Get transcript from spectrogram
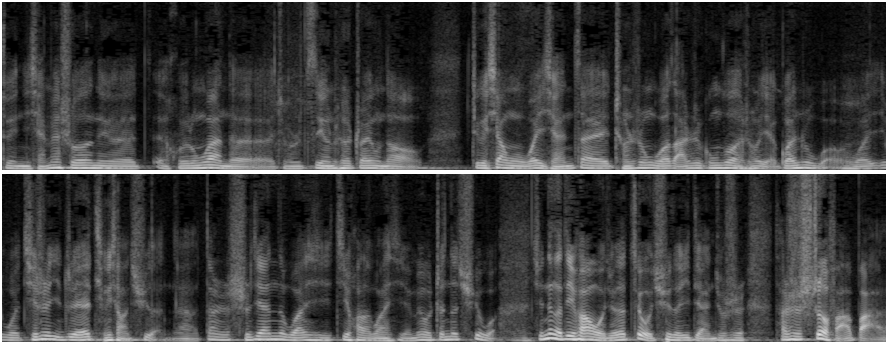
对你前面说的那个呃回龙观的，就是自行车专用道。这个项目我以前在《城市中国》杂志工作的时候也关注过，我我其实一直也挺想去的啊，但是时间的关系、计划的关系，也没有真的去过。其实那个地方，我觉得最有趣的一点就是，它是设法把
